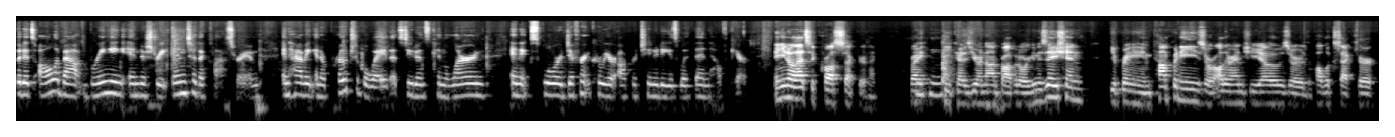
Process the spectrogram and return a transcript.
But it's all about bringing industry into the classroom and having an approachable way that students can learn and explore different career opportunities within healthcare. And you know, that's a cross sector thing, right? Mhm. Because you're a nonprofit organization, you're bringing in companies or other NGOs or the public sector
